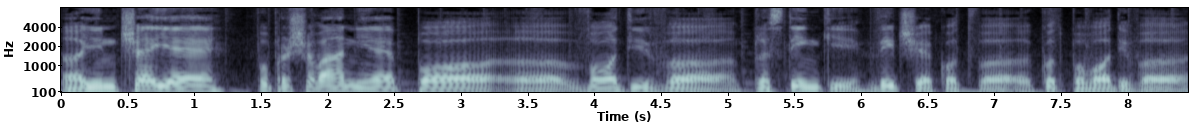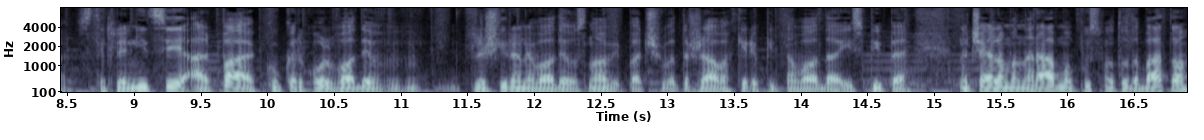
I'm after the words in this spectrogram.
Uh, in če je Popraševanje po uh, vodi v plastenki večje kot, v, kot po vodi v steklenici, ali pa kakorkoli vode, flaširane vode v osnovi, pač v državah, kjer je pitna voda iz pipe, načeloma naravno, pustimo to debato.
